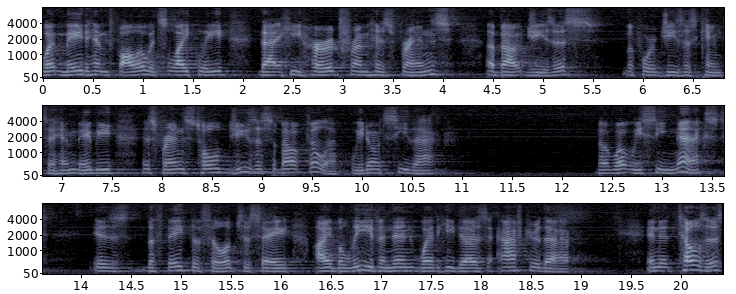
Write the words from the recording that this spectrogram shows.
what made him follow? It's likely that he heard from his friends about Jesus before Jesus came to him. Maybe his friends told Jesus about Philip. We don't see that. But what we see next is the faith of Philip to say, I believe, and then what he does after that. And it tells us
